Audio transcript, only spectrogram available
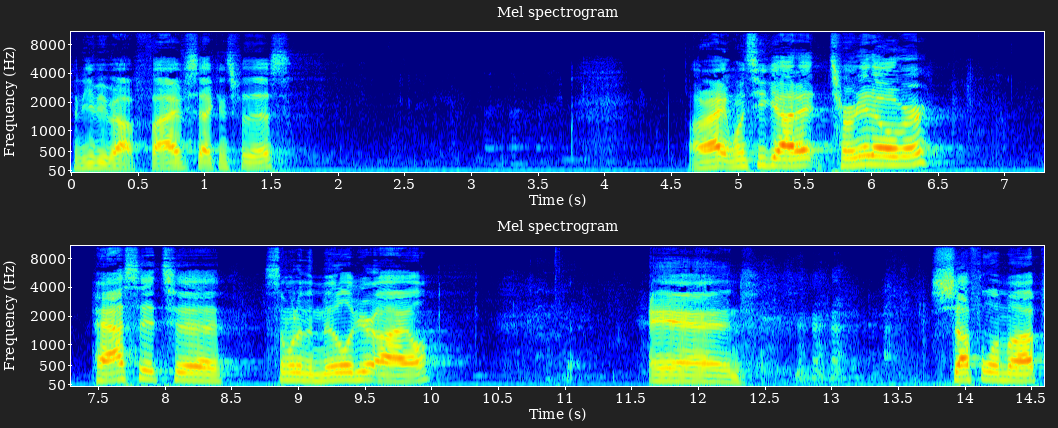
Can I give you about five seconds for this? All right, once you got it, turn it over, pass it to someone in the middle of your aisle, and shuffle them up.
